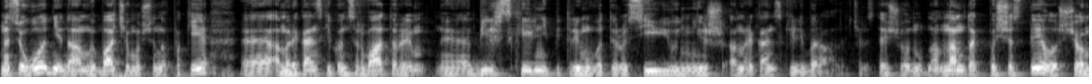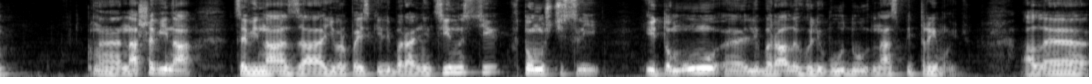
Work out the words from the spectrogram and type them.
на сьогодні да, ми бачимо, що навпаки е, американські консерватори більш схильні підтримувати Росію, ніж американські ліберали. Через те, що ну, нам, нам так пощастило, що наша війна це війна за європейські ліберальні цінності, в тому ж числі, і тому е, ліберали Голлівуду нас підтримують. Але е,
